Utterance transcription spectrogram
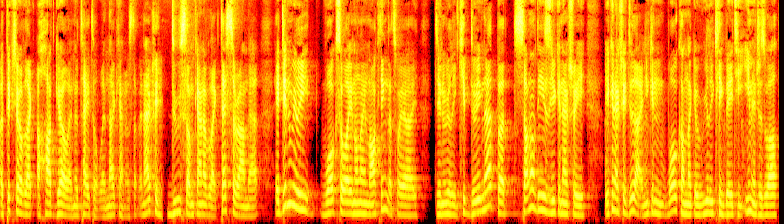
a picture of like a hot girl and a title and that kind of stuff. And I actually do some kind of like tests around that. It didn't really work so well in online marketing. That's why I didn't really keep doing that. But some of these you can actually you can actually do that and you can work on like a really clickbaity image as well,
